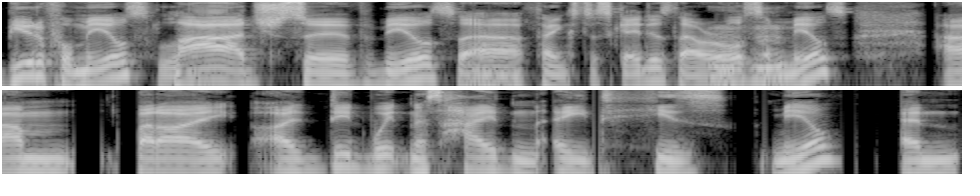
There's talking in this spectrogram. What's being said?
beautiful meals, large serve meals. Uh, thanks to Skeetas, they were awesome meals. Um, but I I did witness Hayden eat his meal, and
